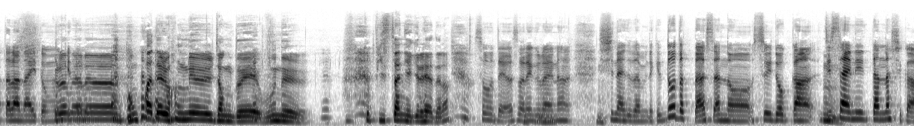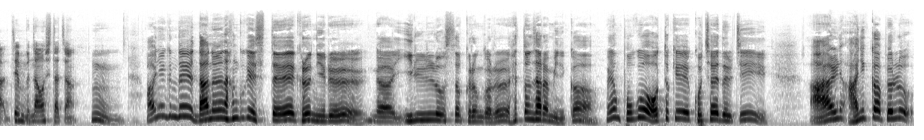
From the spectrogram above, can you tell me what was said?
当たらないと思うけど。 그러면은 동파될 확률 정도의 운을 그 비슷한 얘기를 해야 되나? そうだよ、それぐらいの話しないとダメだけど、どうだったあの、水道管、実際に旦那氏が全部直したじゃん。 음. 아니 근데 나는 한국에 있을 때 그런 일을 그러니까 일로서 그런 거를 했던 사람이니까 그냥 보고 어떻게 고쳐야 될지 알, 아니까 별로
